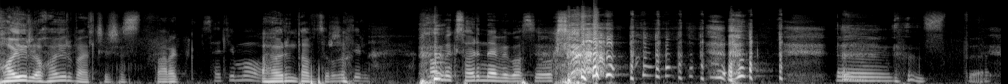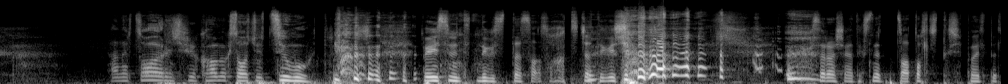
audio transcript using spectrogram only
Хоёр хоёр балж гэж бараг Салим уу? 25 6. Шилэр комикс 28-ыг болсон юу гэж. Та нар 120 ширхэг комикс ууж үзсэн юм уу? Бейсментэд нэг өстө сухацчаа тэгэж. Гэсэр ашгаа тэгснээр зодуулцдаг ш пойлдол.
